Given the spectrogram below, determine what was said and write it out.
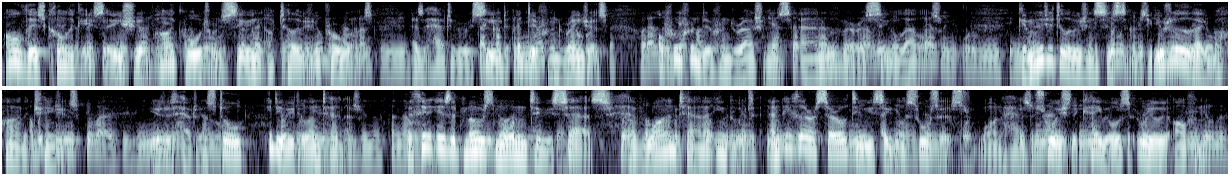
All this complicates the issue of high-quality receiving of television programs, as they have to be received at different ranges, often from different directions and with various signal levels. Community television systems usually lag behind the changes. Users have to install individual antennas. The thing is that most modern TV sets have one antenna input, and if there are several TV signal sources, one has to switch the cables really often.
